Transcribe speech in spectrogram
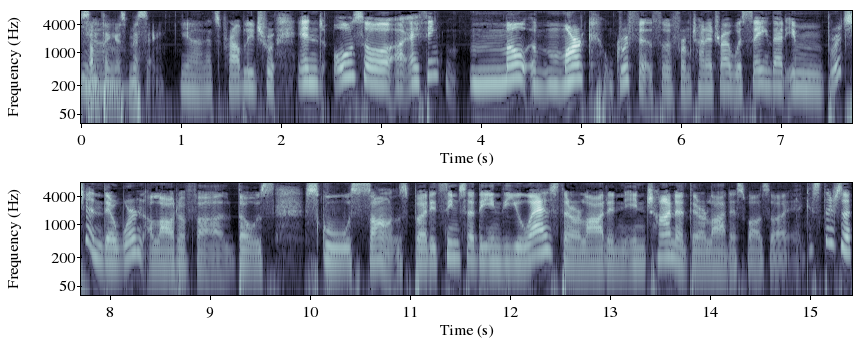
something yeah. is missing. Yeah, that's probably true. And also, I think Mo Mark Griffith from China Drive was saying that in Britain there weren't a lot of uh, those school songs, but it seems that in the U.S. there are a lot, and in China there are a lot as well. So I guess there's a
